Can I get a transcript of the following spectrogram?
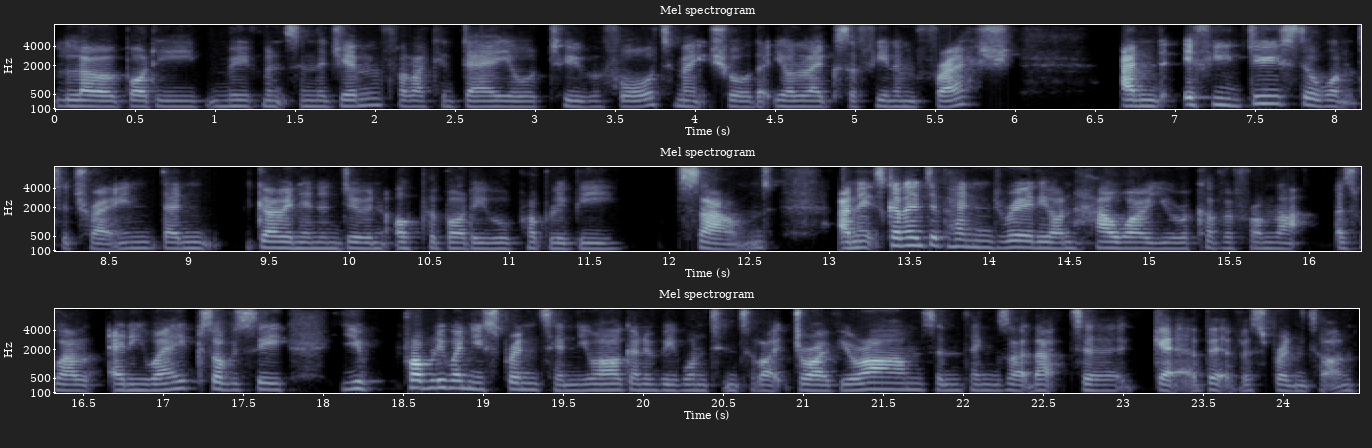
lower body movements in the gym for like a day or two before to make sure that your legs are feeling fresh. And if you do still want to train then going in and doing upper body will probably be sound. And it's going to depend really on how well you recover from that as well anyway because obviously you probably when you're sprinting you are going to be wanting to like drive your arms and things like that to get a bit of a sprint on.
